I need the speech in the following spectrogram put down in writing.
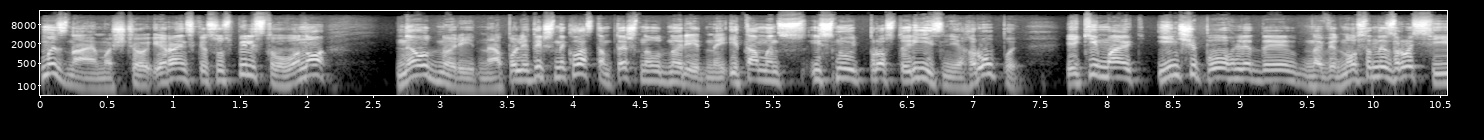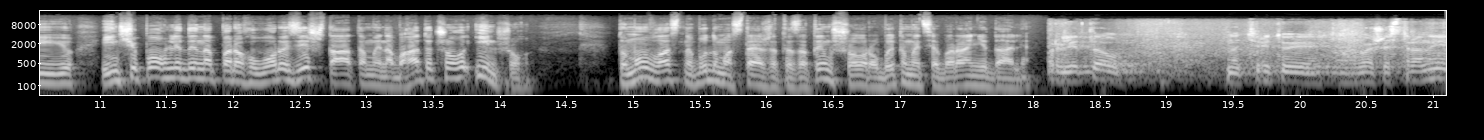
ми знаємо, що іранське суспільство воно неоднорідне, а політичний клас там теж неоднорідний. І там існують просто різні групи, які мають інші погляди на відносини з Росією, інші погляди на переговори зі Штатами, на багато чого іншого. Тому, власне, будемо стежити за тим, що робитиметься Барані далі. Прилетал на территории вашей страны.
